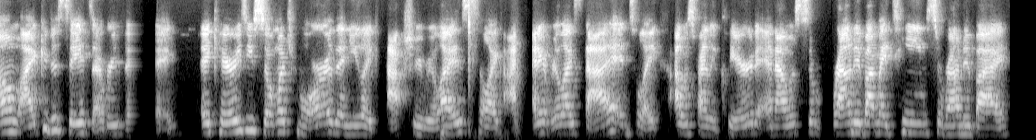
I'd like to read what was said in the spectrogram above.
Um, I could just say it's everything. It carries you so much more than you like actually realize. So like I, I didn't realize that until like I was finally cleared and I was surrounded by my team, surrounded by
